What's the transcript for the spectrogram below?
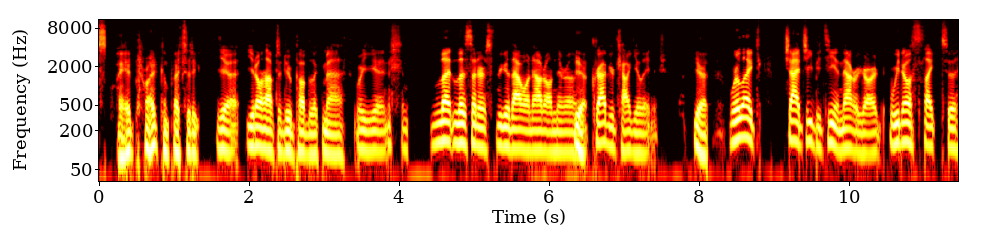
squared, right? Complexity. Yeah, you don't have to do public math where you let listeners figure that one out on their own. Yeah. Grab your calculator. Yeah. We're like Chat GPT in that regard. We don't like to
